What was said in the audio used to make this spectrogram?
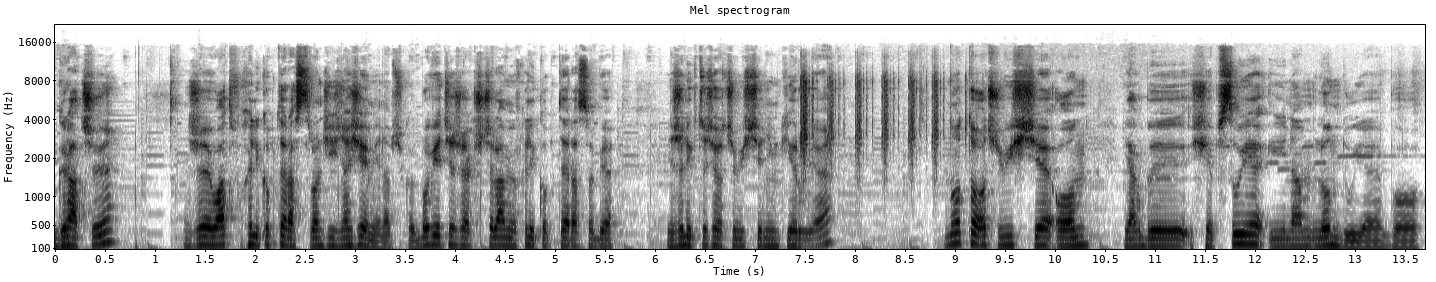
graczy, że łatwo helikoptera strącić na ziemię na przykład, bo wiecie, że jak strzelamy helikoptera sobie, jeżeli ktoś oczywiście nim kieruje, no to oczywiście on jakby się psuje i nam ląduje, bo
